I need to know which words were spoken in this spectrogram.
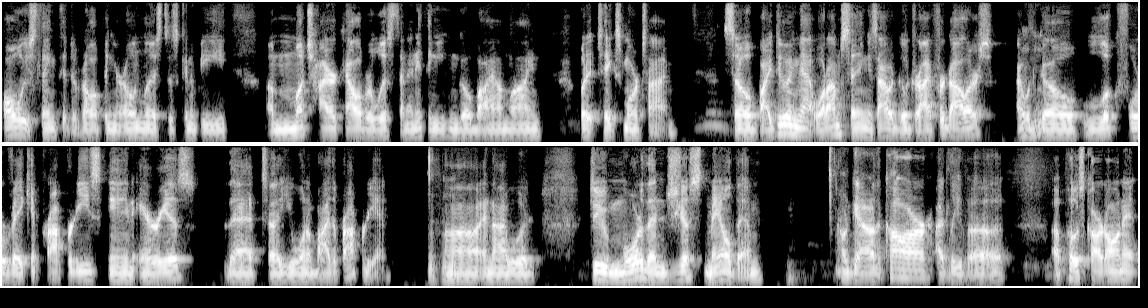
always think that developing your own list is going to be a much higher caliber list than anything you can go buy online, but it takes more time. So by doing that, what I'm saying is I would go drive for dollars. I would Mhm. go look for vacant properties in areas that uh, you want to buy the property in. Mhm. Uh, and I would do more than just mail them. I would get out of the car. I'd leave a, a postcard on it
